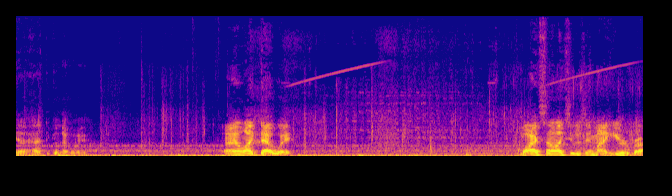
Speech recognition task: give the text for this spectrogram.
I had to go that way. I didn't like that way. Why it sound like she was in my ear, bro?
